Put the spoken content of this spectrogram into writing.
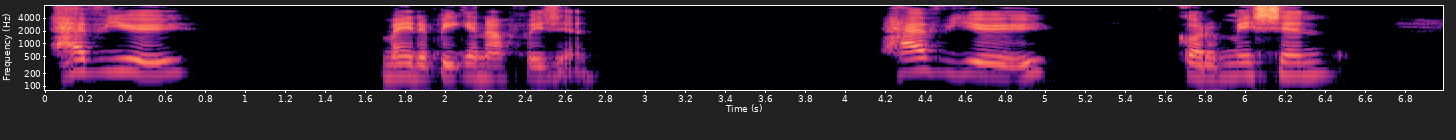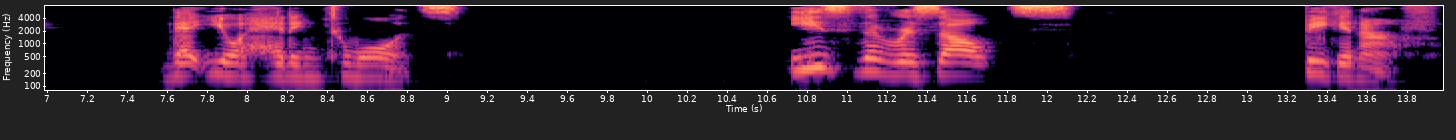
have you made a big enough vision? Have you got a mission that you're heading towards? Is the results big enough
